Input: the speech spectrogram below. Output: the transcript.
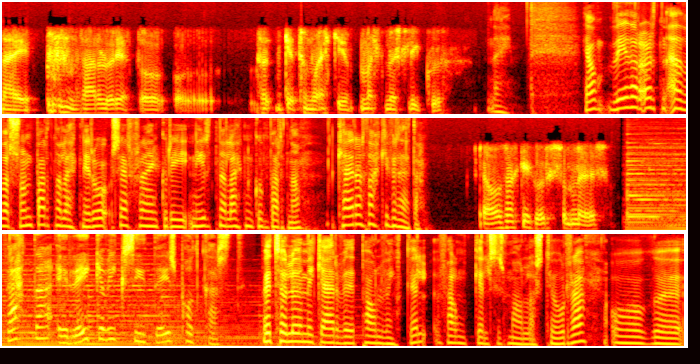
Nei, það er alveg rétt og, og getur nú ekki mælt með slíku. Nei. Já, Viðar Örn Edvarsson, barnalæknir og sérfræðingur í nýrnalækningum barna. Kærar þakki fyrir þetta. Já, þakk ykkur, sem leiðis. Þetta er Reykjavík C-Days podcast. Við töluðum í gerð við Pál Vinkel, fangelsismála stjóra og uh,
